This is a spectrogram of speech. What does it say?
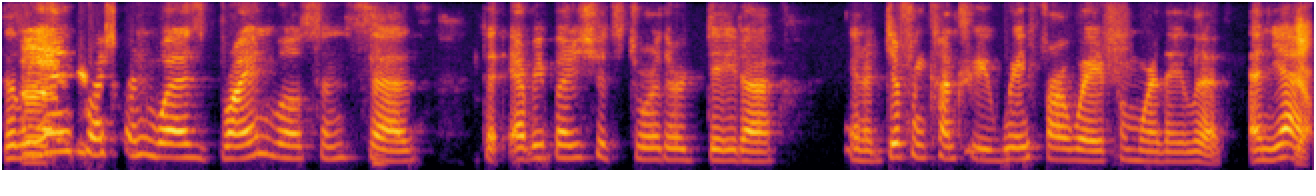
The Uh, Leanne question was, Brian Wilson says that everybody should store their data in a different country way far away from where they live. And Yeah. yet,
